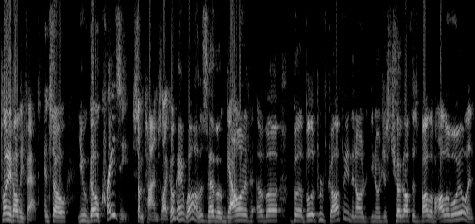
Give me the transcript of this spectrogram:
plenty of healthy fats, and so you go crazy sometimes. Like, okay, well, let's have a gallon of, of uh, bu- bulletproof coffee, and then I'll you know just chug off this bottle of olive oil, and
